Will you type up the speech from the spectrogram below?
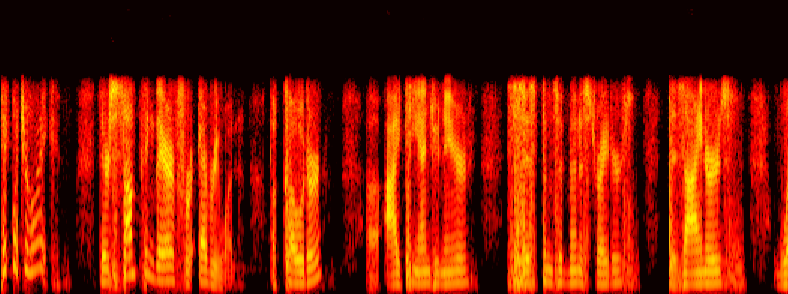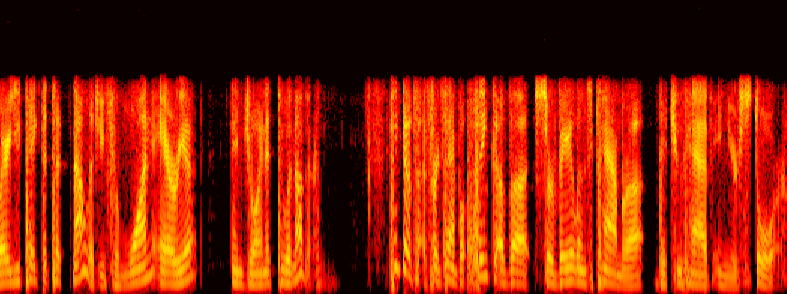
Pick what you like. There's something there for everyone a coder, uh, IT engineer, systems administrators, designers, where you take the technology from one area and join it to another. Think of, for example, think of a surveillance camera that you have in your store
